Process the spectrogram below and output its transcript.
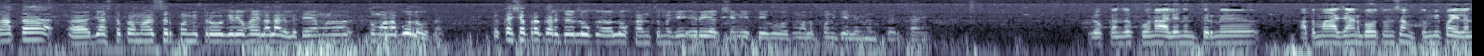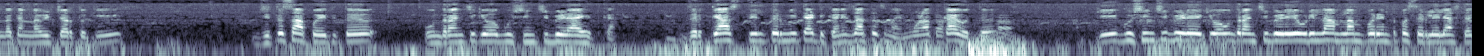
पण आता जास्त प्रमाणात सर्पमित्र वगैरे व्हायला लागले त्यामुळं तुम्हाला बोलवतात. तर कशा प्रकारच्या लोक लोकांचं म्हणजे रिॲक्शन येते बाबा तुम्हाला फोन केल्यानंतर काय? लोकांचा फोन आल्यानंतर आता माझ्या अनुभवातून सांगतो मी पहिल्यांदा त्यांना विचारतो की जिथं साप आहे तिथं उंदरांची किंवा घुशींची बिळे आहेत का? जर त्या असतील तर मी त्या ठिकाणी जातच नाही. मुळात काय होतं. की घुशींची बिळे किंवा उंदरांची बिळे एवढी लांब लांब पर्यंत पसरलेली असतात.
